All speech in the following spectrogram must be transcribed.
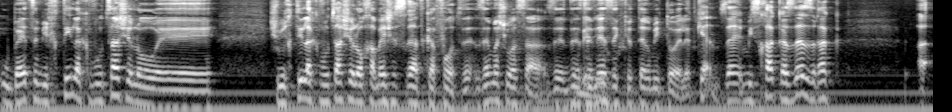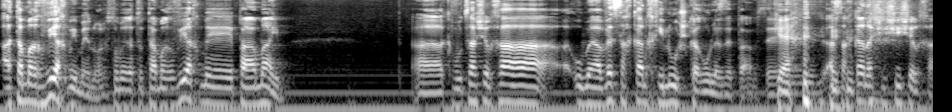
הוא בעצם החטיא לקבוצה שלו, אה, שהוא החטיא לקבוצה שלו 15 התקפות, זה, זה מה שהוא עשה, זה, זה, זה. נזק יותר מתועלת. כן, זה משחק כזה, זה רק, אתה מרוויח ממנו, זאת אומרת, אתה מרוויח פעמיים. הקבוצה שלך, הוא מהווה שחקן חילוש, קראו לזה פעם. זה כן. השחקן השישי שלך.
